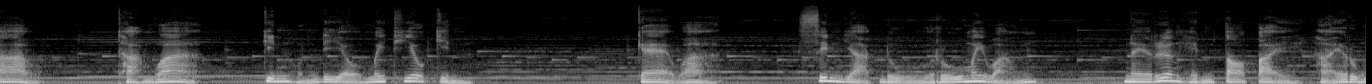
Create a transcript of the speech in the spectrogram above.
9 ถามว่า กินหนเดียวไม่เที่ยวกิน แก้ว่า สิ้นอยากดูรู้ไม่หวัง ในเรื่องเห็นต่อไปหายรุง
